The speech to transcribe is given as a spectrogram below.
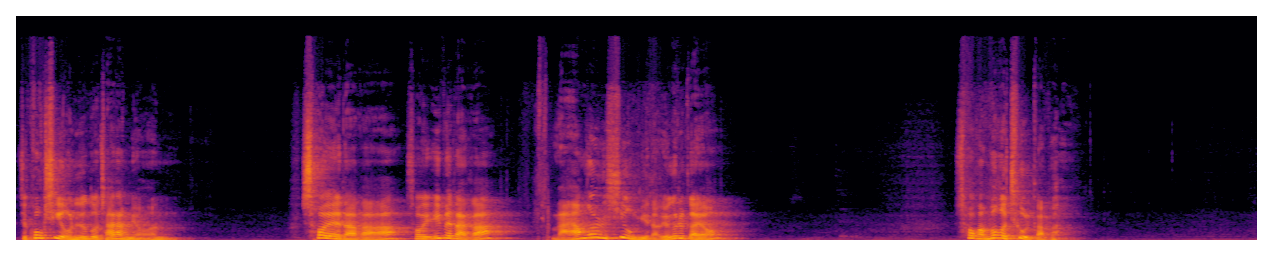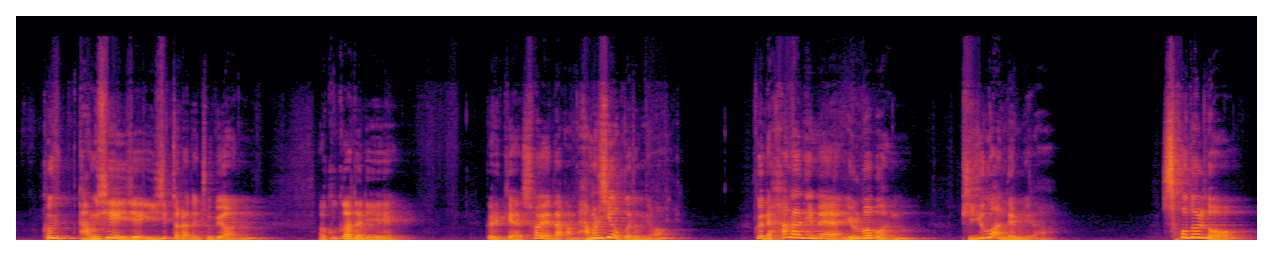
이제 곡식이 어느 정도 자라면 소에다가 소의 입에다가 망을 씌웁니다. 왜 그럴까요? 소가 먹어 치울까봐. 그 당시에 이제 이집트라든 주변 국가들이 그렇게 소에다가 망을 씌웠거든요. 그런데 하나님의 율법은 비교가 안 됩니다. 소들도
